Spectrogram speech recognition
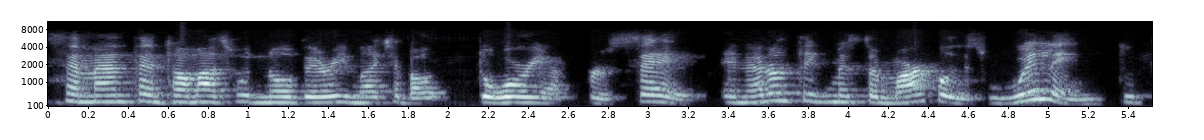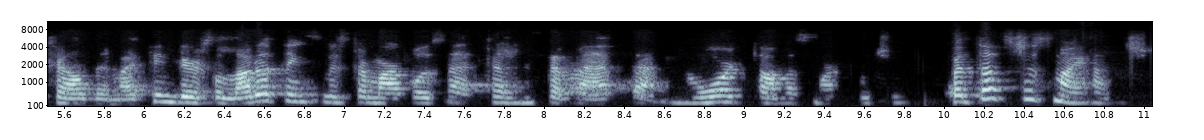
Samantha and Thomas would know very much about Doria per se. And I don't think Mr. Markle is willing to tell them. I think there's a lot of things Mr. Markle is not telling Samantha nor Thomas Markle. But that's just my hunch.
